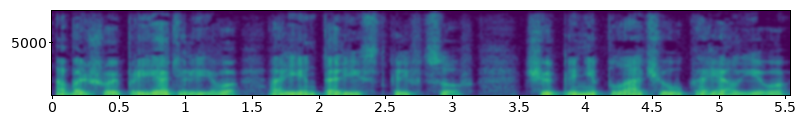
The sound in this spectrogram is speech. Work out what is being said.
А большой приятель его, ориенталист Кривцов, чуть ли не плача укорял его.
